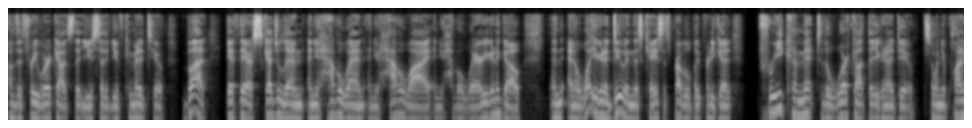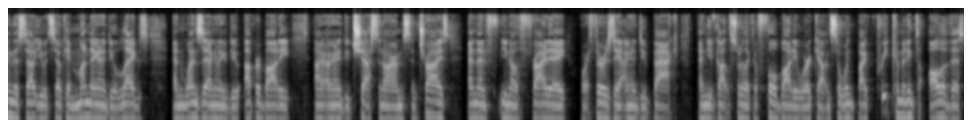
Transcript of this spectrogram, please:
of the three workouts that you said that you've committed to. But if they are scheduled in and you have a when and you have a why and you have a where you're going to go and, and a what you're going to do in this case, it's probably pretty good. Pre commit to the workout that you're going to do. So when you're planning this out, you would say, okay, Monday I'm going to do legs and Wednesday I'm going to do upper body. I'm going to do chest and arms and tries. And then, you know, Friday or Thursday, I'm going to do back. And you've got sort of like the full body workout. And so when by pre committing to all of this,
